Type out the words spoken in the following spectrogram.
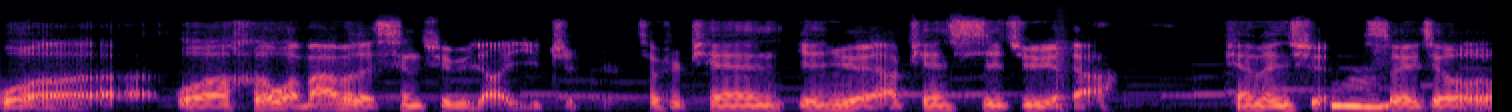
我我和我妈妈的兴趣比较一致，就是偏音乐啊，偏戏剧啊。偏文学，所以就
